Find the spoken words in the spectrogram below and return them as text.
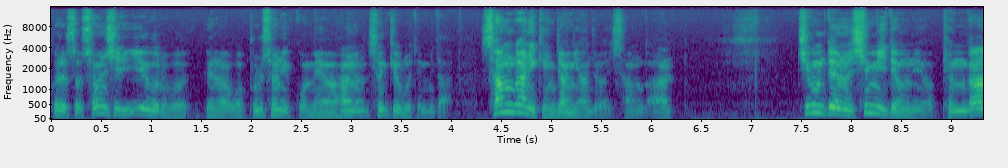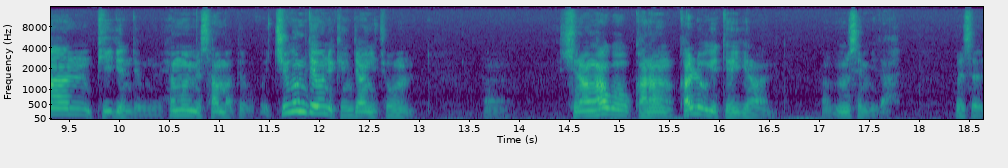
그래서 손실이 이역으로 변하고 불손이 고매한 성격으로 됩니다. 상관이 굉장히 안 좋아요. 상관. 지금 대운은 신미 대운이에요. 평간 비견 대운이에요. 해모미 사마 대운. 지금 대운이 굉장히 좋은 어, 신앙하고 간항 관록이 되기란 어, 운세입니다. 그래서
